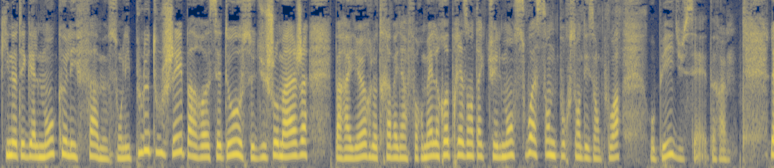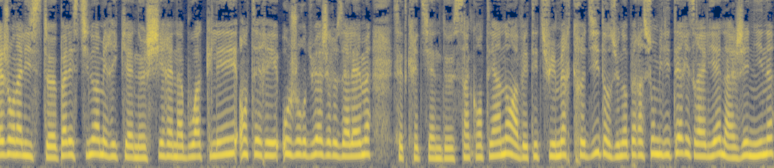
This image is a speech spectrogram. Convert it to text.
qui note également que les femmes sont les plus touchées par cette hausse du chômage. Par ailleurs, le travail informel représente actuellement 60% des emplois au pays du Cèdre. La journaliste palestino-américaine Shiren Abou Akleh, enterrée aujourd'hui à Jérusalem, cette chrétienne de 51 ans avait été tuée mercredi dans une opération militaire israélienne à Jénine.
